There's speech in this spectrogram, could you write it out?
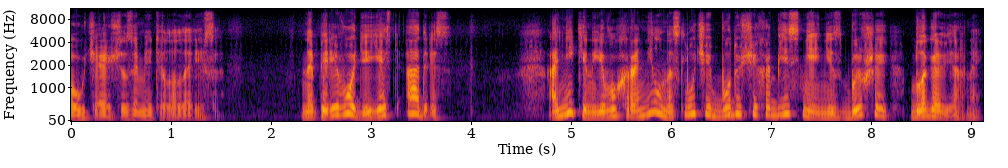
поучающе заметила Лариса. На переводе есть адрес. А Никин его хранил на случай будущих объяснений с бывшей благоверной.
